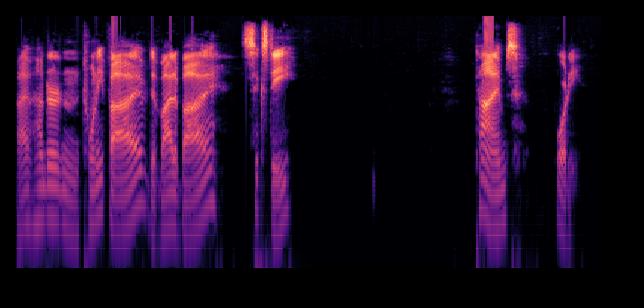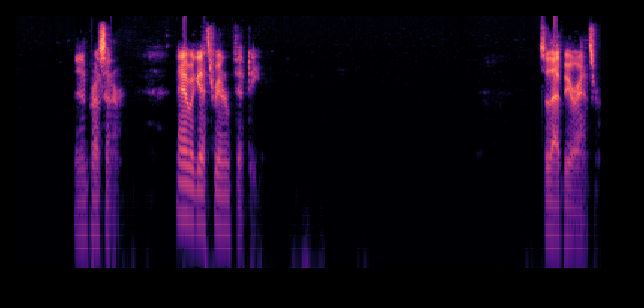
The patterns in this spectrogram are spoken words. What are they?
525 divided by 60 times 40 and press enter. And we get 350. So that'd be our answer.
